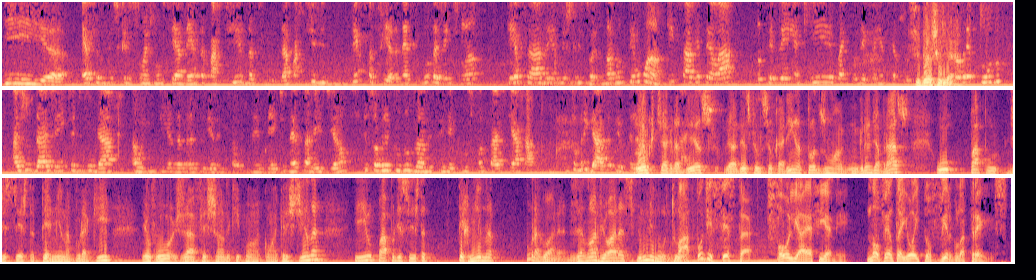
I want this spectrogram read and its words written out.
e uh, essas inscrições vão ser abertas a partir, da, partir de terça-feira, né? Segunda a gente lança, terça abrem as inscrições. Nós vamos ter um ano. Quem sabe até lá você vem aqui, vai poder conhecer a Fiocruz. Se Deus quiser. E, sobretudo, ajudar a gente a divulgar a Olimpíada Brasileira de Saúde do Meio Ambiente nessa região e, sobretudo, usando esse recurso fantástico que é a RAPA. Muito obrigada, viu? Eu que te agradeço, agradeço pelo seu carinho, a todos um, um grande abraço. O Papo de Sexta termina por aqui. Eu vou já fechando aqui com a, com a Cristina e o Papo de Sexta termina por agora, 19 horas e 1 minuto. Papo de Sexta, Folha FM 98,3.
